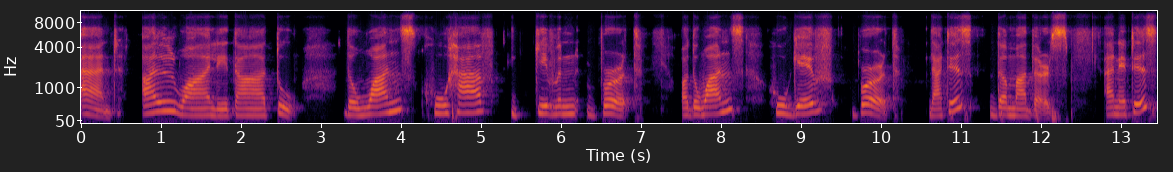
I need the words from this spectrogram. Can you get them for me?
and al walidatu. The ones who have given birth or the ones who give birth. That is the mothers. And it is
